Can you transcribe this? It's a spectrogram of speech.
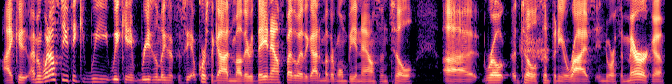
I could. I mean, what else do you think we we can reasonably see? Of course, the Godmother. They announced, by the way, the Godmother won't be announced until uh, until Symphony arrives in North America.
